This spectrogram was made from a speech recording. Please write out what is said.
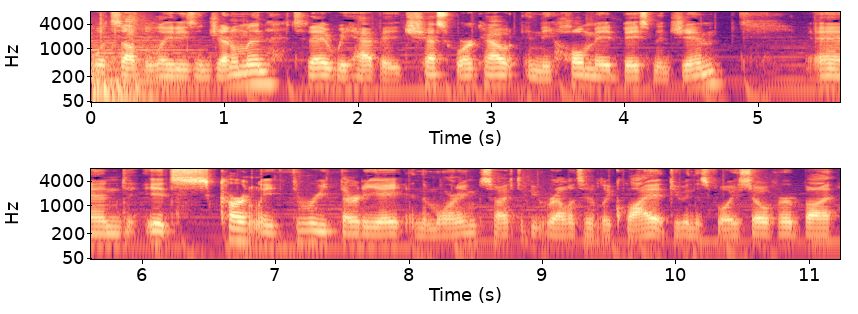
What's up, ladies and gentlemen? Today we have a chest workout in the homemade basement gym, and it's currently 3:38 in the morning, so I have to be relatively quiet doing this voiceover. But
